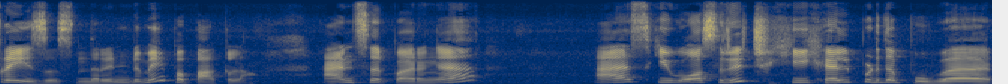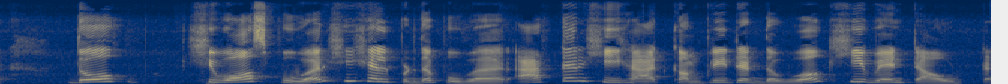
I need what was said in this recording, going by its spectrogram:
phrases இந்த ரெண்டுமே இப்போ பார்க்கலாம் ஆன்சர் பாருங்கள் as he was rich he helped the poor though he was poor he helped the poor after he had completed the work he went out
